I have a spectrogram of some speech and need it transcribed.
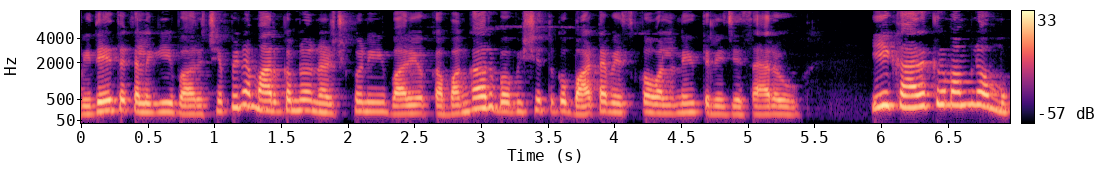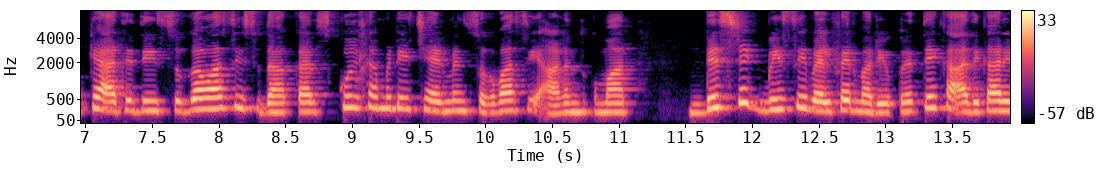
విధేయత కలిగి వారు చెప్పిన మార్గంలో నడుచుకుని వారి యొక్క బంగారు భవిష్యత్తుకు బాట వేసుకోవాలని తెలియజేశారు. ఈ కార్యక్రమంలో ముఖ్య అతిథి Sugavasi Sudhakar school committee chairman Sugavasi Anand Kumar district BC welfare మరియు ప్రత్యేక అధికారి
